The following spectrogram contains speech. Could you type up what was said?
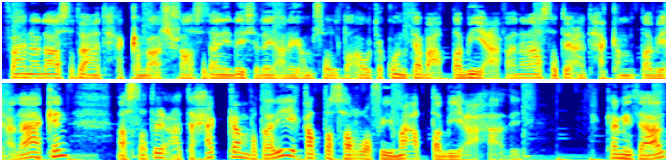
فأنا لا أستطيع أن أتحكم بأشخاص ثانيين ليس لي عليهم سلطة أو تكون تبع الطبيعة فأنا لا أستطيع أن أتحكم بالطبيعة لكن أستطيع أتحكم بطريقة تصرفي مع الطبيعة هذه. كمثال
